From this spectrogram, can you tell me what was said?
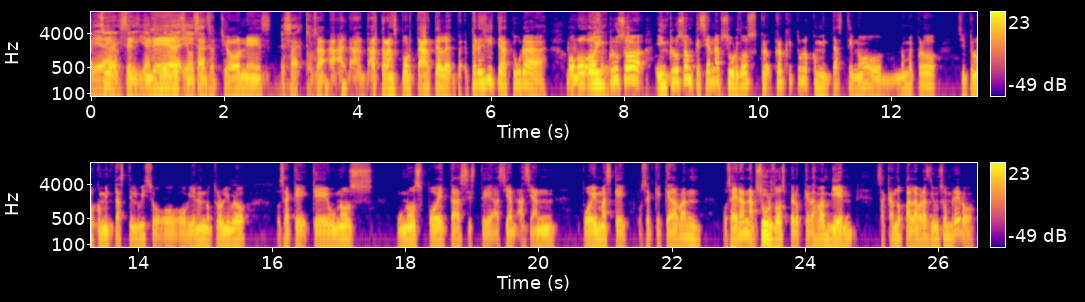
es, ideas, y, sensaciones. Exacto. O sea, a, transportarte a la, Pero es literatura. O, incluso, incluso aunque sean absurdos, creo, creo, que tú lo comentaste, ¿no? No me acuerdo si tú lo comentaste, Luis, o, o bien en otro libro. O sea, que, que unos, unos poetas este, hacían, hacían poemas que, o sea, que quedaban, o sea, eran absurdos, pero quedaban bien, sacando palabras de un sombrero.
